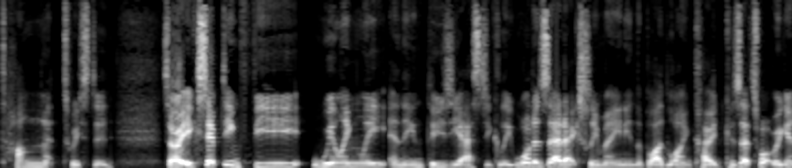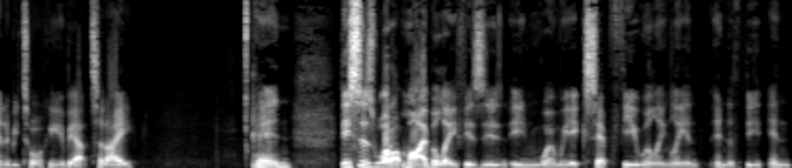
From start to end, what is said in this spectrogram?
tongue twisted. So, accepting fear willingly and enthusiastically. What does that actually mean in the bloodline code? Because that's what we're going to be talking about today. And this is what my belief is in, in when we accept fear willingly and, and, and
